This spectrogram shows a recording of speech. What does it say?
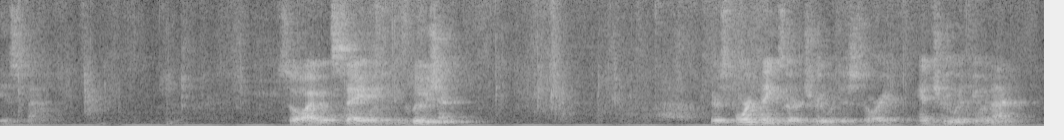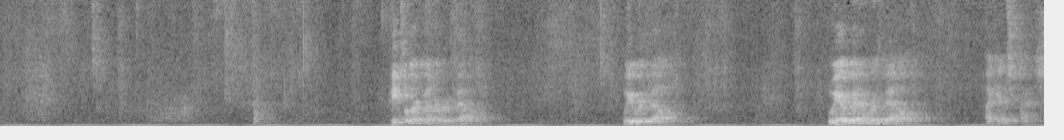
is found. So I would say, in conclusion, there's four things that are true with this story and true with you and I. People are going to rebel. We rebel. We are going to rebel against Christ.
